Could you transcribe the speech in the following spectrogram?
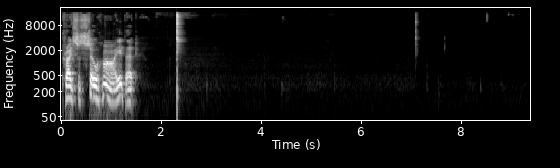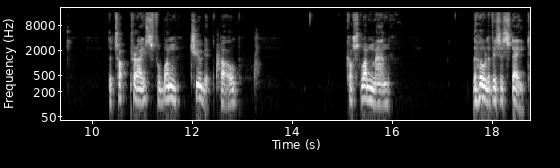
Prices so high that the top price for one tulip bulb cost one man the whole of his estate.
